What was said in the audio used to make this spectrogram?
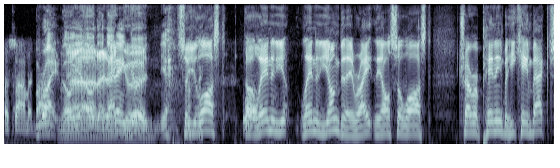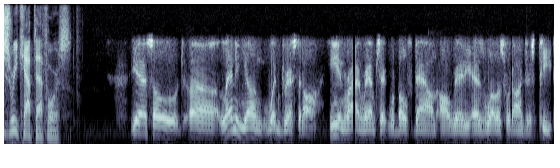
assignment. Bob. Right? Oh yeah, oh, that, that, ain't good. good. Yeah. So you lost uh, Landon Landon Young today, right? They also lost Trevor Penning, but he came back. Just recap that for us. Yeah, so uh, Landon Young wasn't dressed at all. He and Ryan Ramczyk were both down already, as well as with Andrus Peat.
